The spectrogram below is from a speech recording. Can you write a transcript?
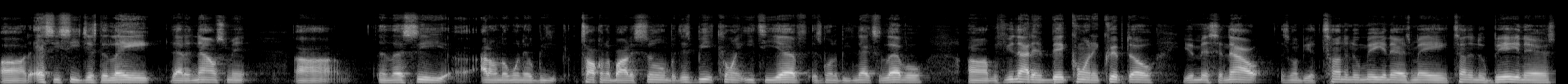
Uh, the SEC just delayed that announcement, uh, and let's see. I don't know when they'll be talking about it soon, but this Bitcoin ETF is going to be next level. Um, if you're not in Bitcoin and crypto, you're missing out. There's going to be a ton of new millionaires made, ton of new billionaires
